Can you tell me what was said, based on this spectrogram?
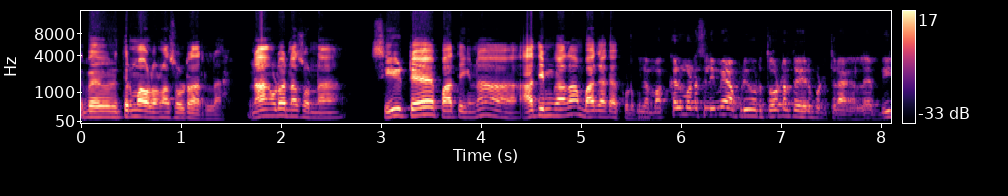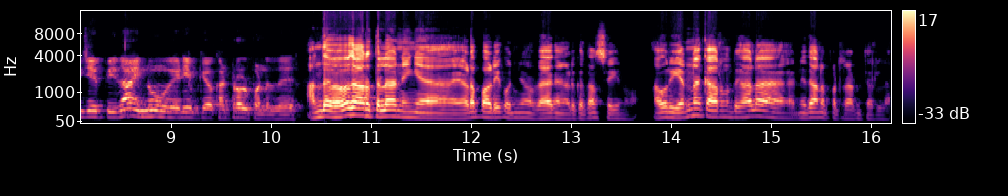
இப்போ திருமாவளவன்லாம் சொல்கிறாருல்ல நான் கூட என்ன சொன்னேன்? சீட்டே பார்த்தீங்கன்னா அதிமுக தான் பாஜக இல்ல கொடுக்கும் மக்கள் மனசுலயுமே அப்படி ஒரு தோற்றத்தை ஏற்படுத்துறாங்கல்ல. பிஜேபி தான் இன்னும் ஏடிஎம்கே கண்ட்ரோல் பண்ணுது. அந்த விவகாரத்தில் நீங்கள் எடப்பாடி கொஞ்சம் வேகம் எடுக்க தான் செய்யணும். அவர் என்ன காரணத்துக்காக நிதானப்படுறான்னு தெரில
